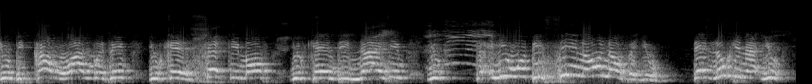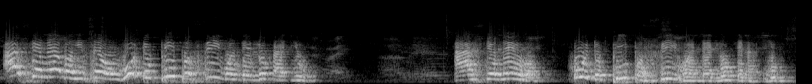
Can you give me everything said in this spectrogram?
you become one with him, you can shake him off, you can deny him, you he will be seen all over you. They're looking at you. Ask your neighbor, he said, Who do people see when they look at you? Ask your neighbor, who do people see when they're looking at you?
